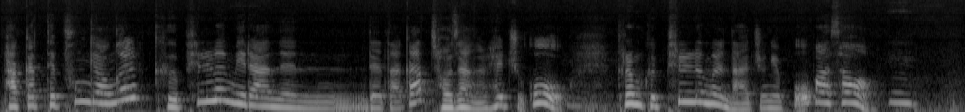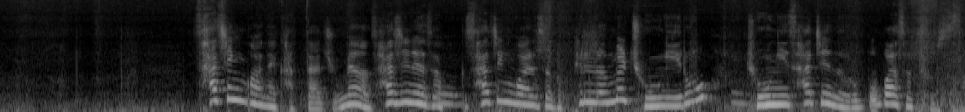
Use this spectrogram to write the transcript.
바깥의 풍경을 그 필름이라는 데다가 저장을 해주고 그럼 그 필름을 나중에 뽑아서 음. 사진관에 갖다 주면 사진에서 음. 사진관에서 그 필름을 종이로 음. 종이 사진으로 뽑아서 줬어.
